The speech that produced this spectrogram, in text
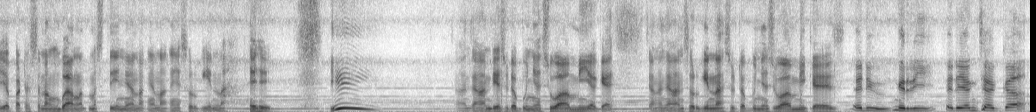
Iya pada senang banget mesti ini anak-anaknya Surginah. Hehe. Jangan-jangan dia sudah punya suami ya guys. Jangan-jangan Surginah sudah punya suami guys. Aduh ngeri. Ada yang jaga.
